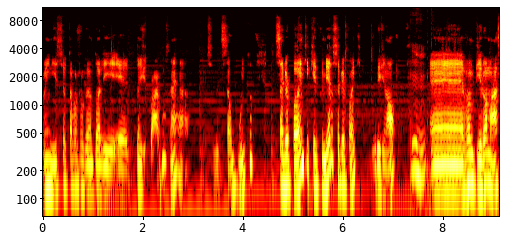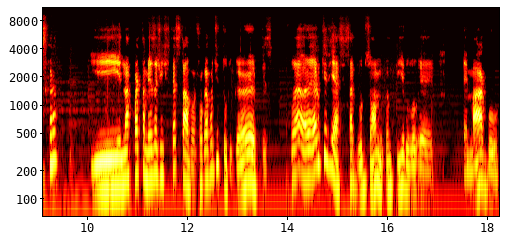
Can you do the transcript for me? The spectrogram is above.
no início eu tava jogando ali é, Dungeons Dragons, né, a segunda edição, muito. Cyberpunk, aquele primeiro Cyberpunk, original. Uhum. É, Vampiro a Máscara. E na quarta mesa a gente testava, jogava de tudo, GURPS, era o que viesse, sabe? Lobisomem, vampiro, é, é, mago.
